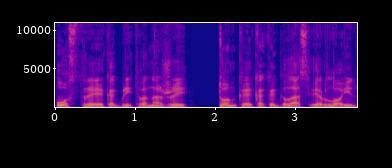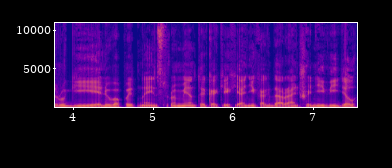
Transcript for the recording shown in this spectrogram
острые, как бритва ножи, тонкое, как игла, сверло и другие любопытные инструменты, каких я никогда раньше не видел.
